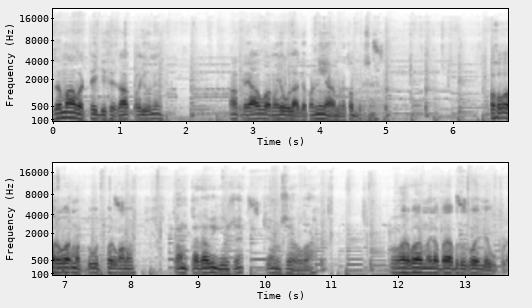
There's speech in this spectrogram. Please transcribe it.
જમાવટ થઈ ગઈ છે ઝાકળિયું નહીં આંકડે આવવાનું એવું લાગે, પણ નહીં આવે, મને ખબર છે. હવાર હવારમાં દૂધ ફરવાનું કામકાજ આવી ગયું છે. કેમ છે હવા? હવાર હવારમાં એટલે ભાઈ બધું જોઈ લેવું પડે.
